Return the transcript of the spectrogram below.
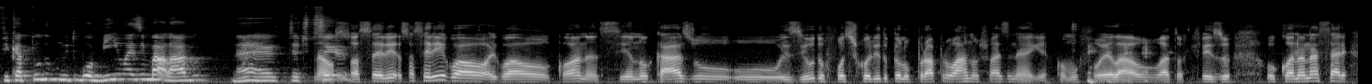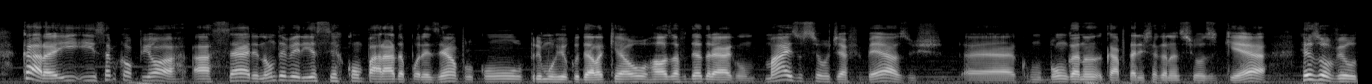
fica tudo muito bobinho, mas embalado, né? Tipo Não, só seria, só seria igual, igual Conan se no caso o Isildur fosse escolhido pelo próprio Arnold Schwarzenegger, como foi lá o ator que fez o, o Conan na série. Cara, e, e sabe qual é o pior? A série não deveria ser comparada, por exemplo, com o primo rico dela, que é o House of the Dragon. Mas o senhor Jeff Bezos, é, como bom ganan- capitalista ganancioso que é, resolveu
